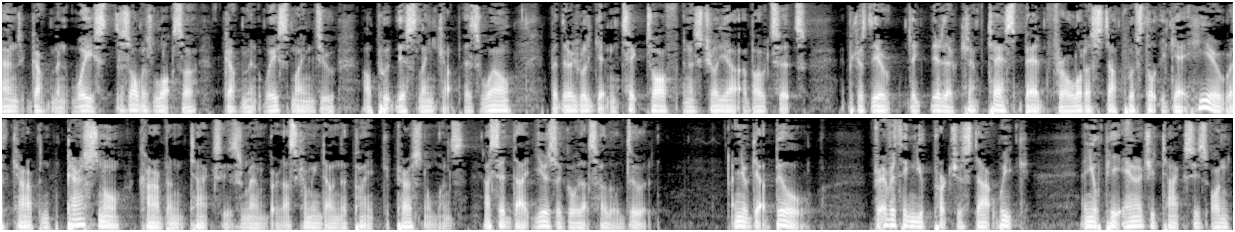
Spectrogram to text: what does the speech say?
and government waste. There's always lots of government waste, mind you. I'll put this link up as well. But they're really getting ticked off in Australia about it because they're, they're their kind of test bed for a lot of stuff we've still to get here with carbon, personal carbon taxes, remember. That's coming down the pike, personal ones. I said that years ago, that's how they'll do it. And you'll get a bill for everything you've purchased that week. And you'll pay energy taxes on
